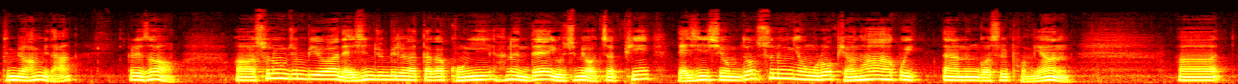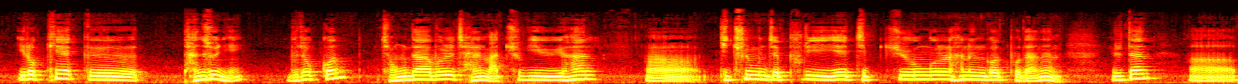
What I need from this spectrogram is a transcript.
분명합니다. 그래서 어, 수능 준비와 내신 준비를 갖다가 공의하는데 요즘에 어차피 내신 시험도 수능형으로 변화하고 있다는 것을 보면 어, 이렇게 그 단순히 무조건 정답을 잘 맞추기 위한 어, 기출문제 풀이에 집중을 하는 것보다는 일단 어,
